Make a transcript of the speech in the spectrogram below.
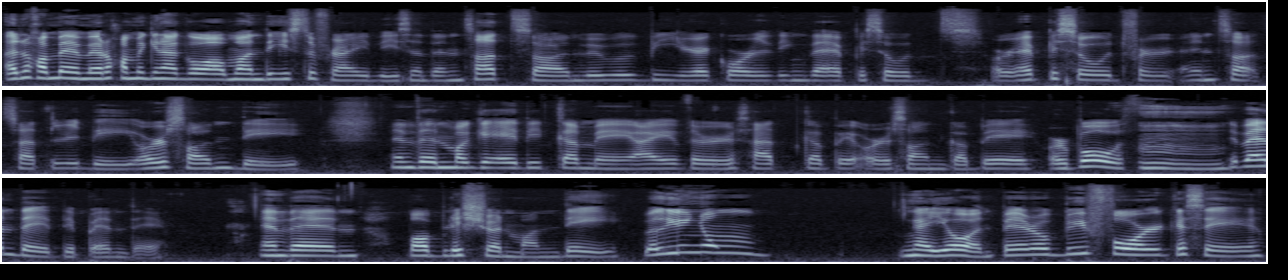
ano kami, meron kami ginagawa Mondays to Fridays and then Satsun, we will be recording the episodes or episode for and Sat- Saturday or Sunday. And then mag edit kami either Sat gabi or Sun gabi or both. Mm. Depende, depende. And then, publish on Monday. Well, yun yung ngayon. Pero before kasi,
